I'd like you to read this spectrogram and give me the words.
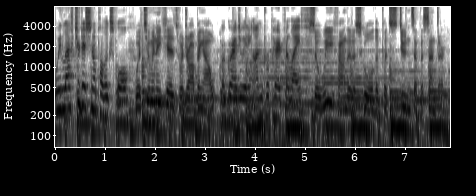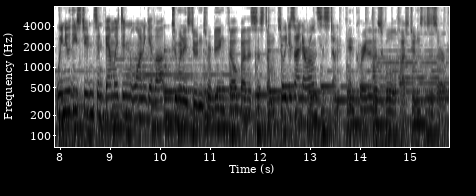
We left traditional public school. Where too many kids were dropping out. We're graduating unprepared for life. So we founded a school that puts students at the center. We knew these students and families didn't want to give up. Too many students were being failed by the system. So we designed our own system. And created a school our students deserve.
